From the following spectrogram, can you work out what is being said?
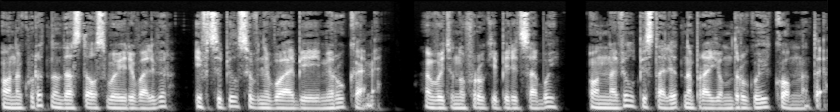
Он аккуратно достал свой револьвер и вцепился в него обеими руками. Вытянув руки перед собой, он навел пистолет на проем другой комнаты.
